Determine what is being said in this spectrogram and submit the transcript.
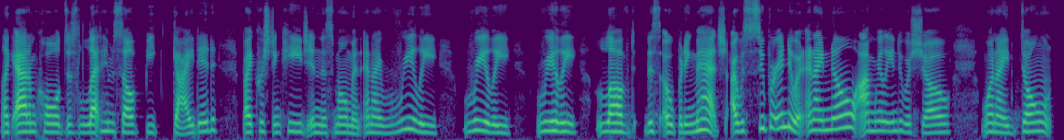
like Adam Cole just let himself be guided by Christian Cage in this moment. And I really, really, really loved this opening match. I was super into it. And I know I'm really into a show when I don't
